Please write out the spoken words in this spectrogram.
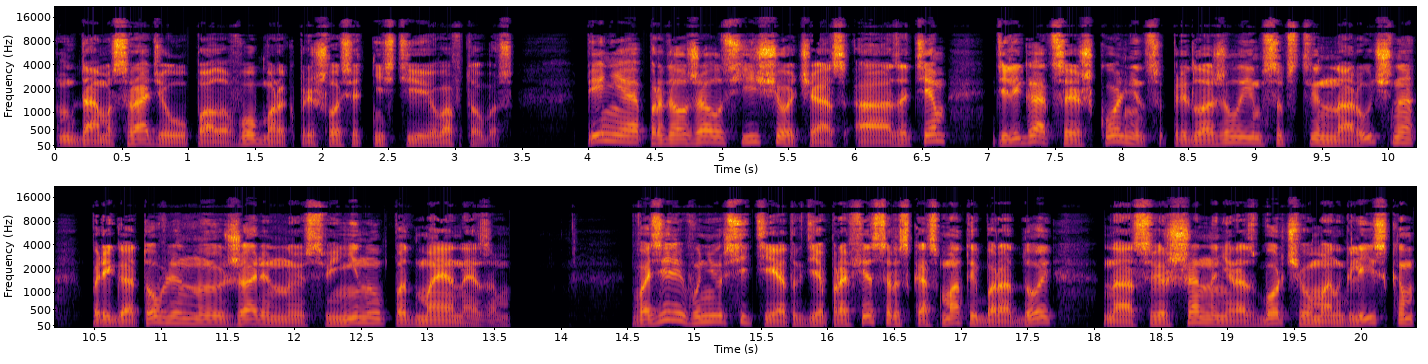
Дама с радио упала в обморок, пришлось отнести ее в автобус. Пение продолжалось еще час, а затем делегация школьниц предложила им собственноручно приготовленную жареную свинину под майонезом. Возили в университет, где профессор с косматой бородой на совершенно неразборчивом английском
